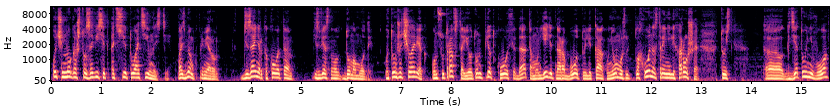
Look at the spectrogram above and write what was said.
очень много что зависит от ситуативности. Возьмем, к примеру, дизайнер какого-то известного дома моды. Вот он же человек, он с утра встает, он пьет кофе, да, там он едет на работу или как, у него может быть плохое настроение или хорошее. То есть э, где-то у него,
